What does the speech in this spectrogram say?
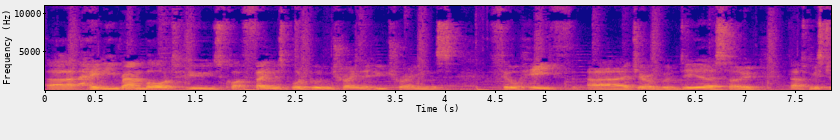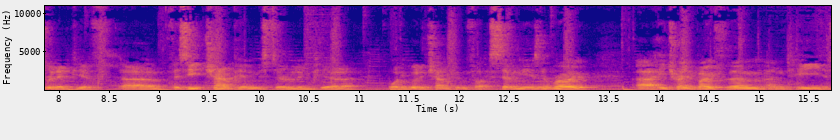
Uh, Hany Rambod, who's quite a famous bodybuilding trainer who trains Phil Heath, uh, Jeremy Buendia, so that's Mr. Olympia uh, physique champion, Mr. Olympia bodybuilding champion for like seven years in a row. Uh, he trained both of them, and he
